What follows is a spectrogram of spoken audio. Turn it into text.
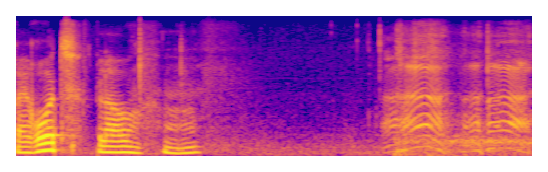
Drei rot, blau. Mhm. Aha, aha.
